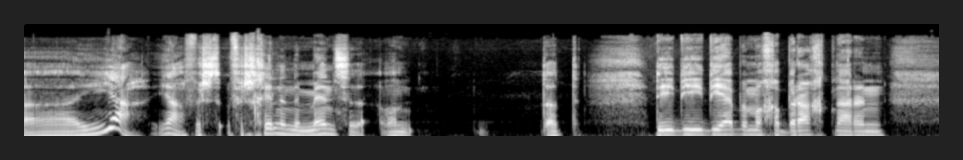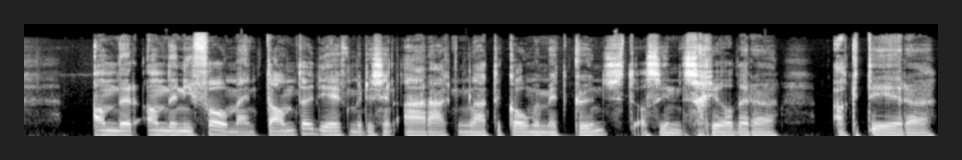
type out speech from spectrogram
Uh, ja, ja vers- verschillende mensen. Want dat, die, die, die hebben me gebracht naar een ander, ander niveau. Mijn tante die heeft me dus in aanraking laten komen met kunst. Als in schilderen, acteren.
